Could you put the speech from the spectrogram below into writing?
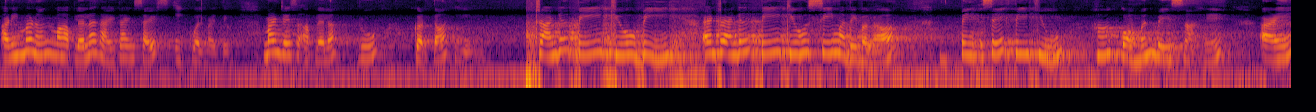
आणि म्हणून मग आपल्याला राईट हँड साईड्स इक्वल मिळतील. म्हणजेच आपल्याला प्रूव्ह करता येईल. Triangle P Q B and triangle P Q सीमध्ये बघा. पी से पी क्यू हा कॉमन बेस आहे. आणि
